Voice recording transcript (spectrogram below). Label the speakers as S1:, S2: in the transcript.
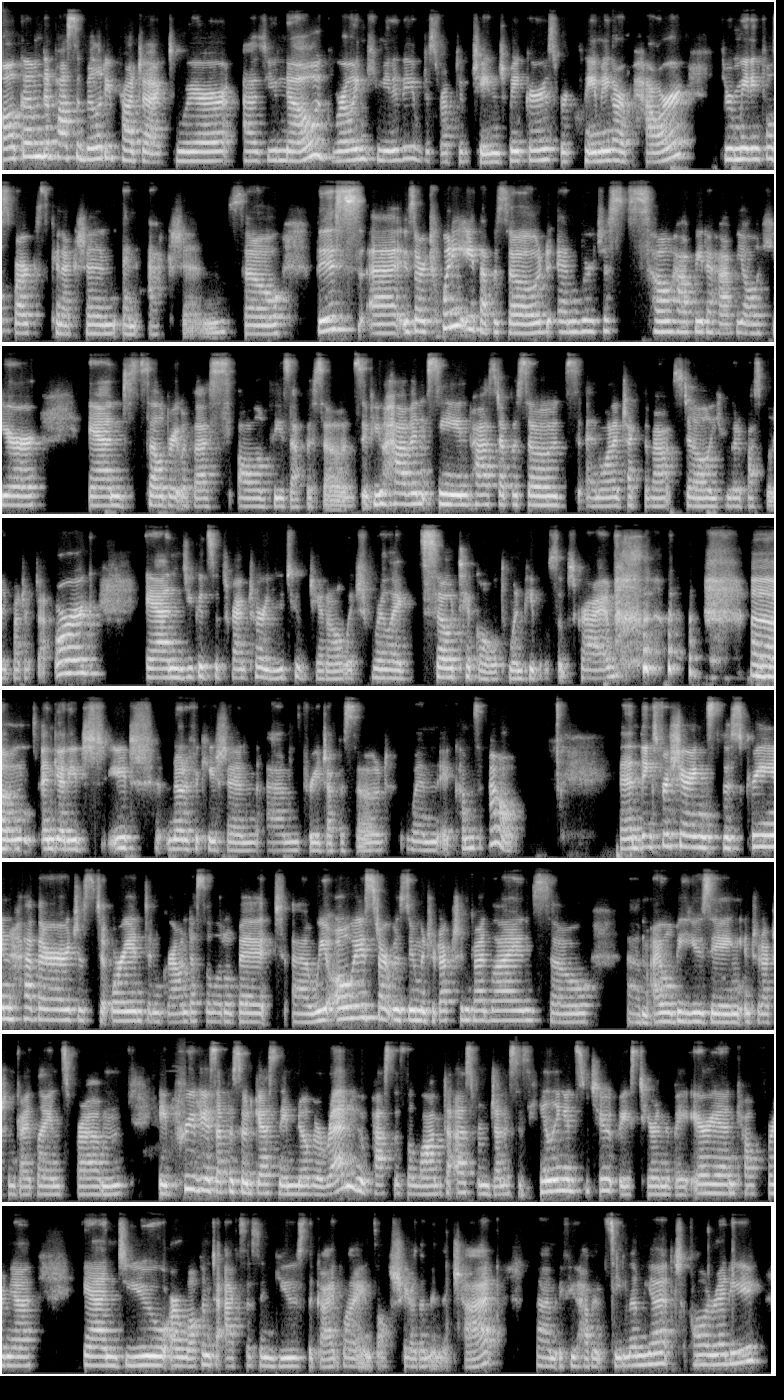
S1: Welcome to Possibility Project, where, as you know, a growing community of disruptive change makers, we're claiming our power through meaningful sparks, connection, and action. So, this uh, is our 28th episode, and we're just so happy to have y'all here and celebrate with us all of these episodes. If you haven't seen past episodes and want to check them out still, you can go to possibilityproject.org and you could subscribe to our YouTube channel, which we're like so tickled when people subscribe. um, mm-hmm. and get each each notification um, for each episode when it comes out. And thanks for sharing the screen, Heather, just to orient and ground us a little bit. Uh, we always start with Zoom introduction guidelines. So um, I will be using introduction guidelines from a previous episode guest named Nova Wren, who passed this along to us from Genesis Healing Institute, based here in the Bay Area in California. And you are welcome to access and use the guidelines. I'll share them in the chat um, if you haven't seen them yet already.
